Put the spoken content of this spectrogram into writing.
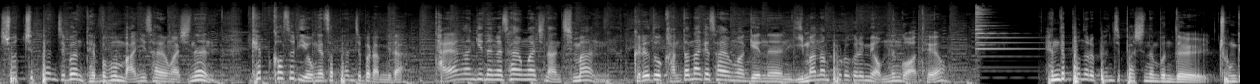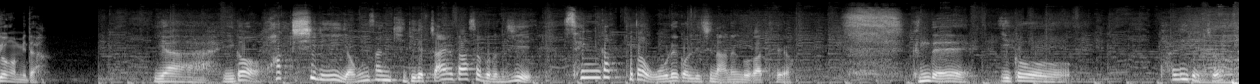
쇼츠 편집은 대부분 많이 사용하시는 캡컷을 이용해서 편집을 합니다. 다양한 기능을 사용하진 않지만 그래도 간단하게 사용하기에는 이만한 프로그램이 없는 것 같아요. 핸드폰으로 편집하시는 분들 존경합니다. 이야, 이거 확실히 영상 길이가 짧아서 그런지 생각보다 오래 걸리진 않은 것 같아요. 근데 이거 팔리겠죠?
